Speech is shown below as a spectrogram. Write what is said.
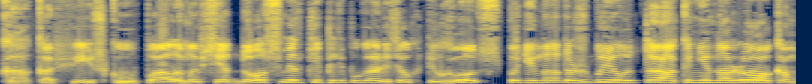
«Как афишка упала, мы все до смерти перепугались! Ох ты, Господи, надо ж было так ненароком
